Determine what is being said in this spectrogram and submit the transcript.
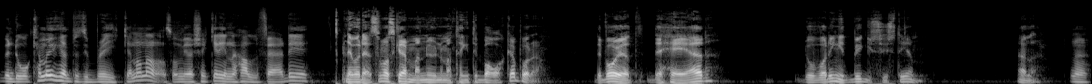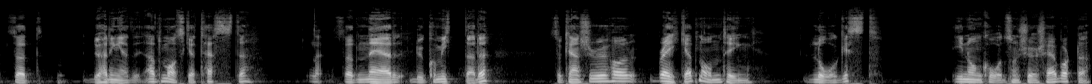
Men då kan man ju helt plötsligt breaka någon annan. Så om jag checkar in en halvfärdig Det var det som var skrämmande nu när man tänkte tillbaka på det. Det var ju att det här, då var det inget byggsystem. Eller? Nej. Så att du hade inga automatiska tester. Nej. Så att när du committade så kanske du har breakat någonting logiskt i någon kod som körs här borta.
